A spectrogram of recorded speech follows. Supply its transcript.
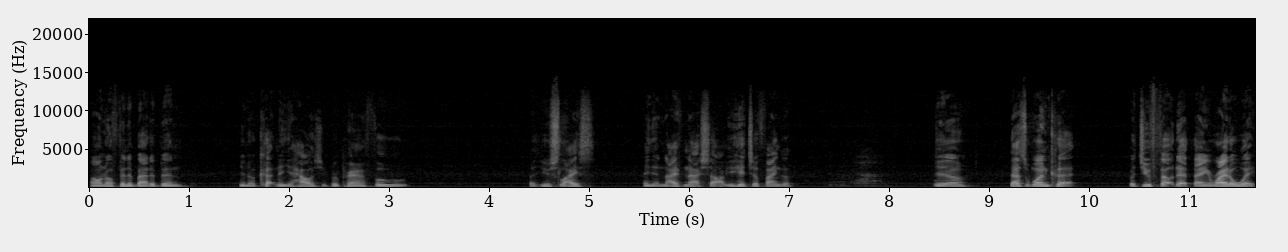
I don't know if anybody been, you know, cutting in your house. You're preparing food. But you slice, and your knife not sharp. You hit your finger. You know, that's one cut. But you felt that thing right away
